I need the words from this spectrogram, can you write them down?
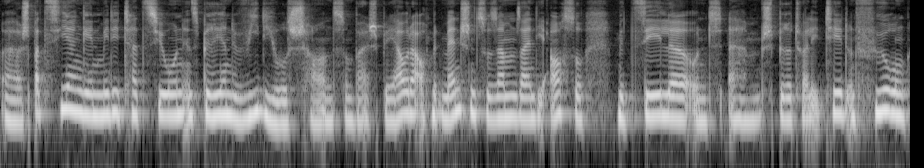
Äh, spazieren gehen, Meditation, inspirierende Videos schauen zum Beispiel, ja, oder auch mit Menschen zusammen sein, die auch so mit Seele und ähm, Spiritualität und Führung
